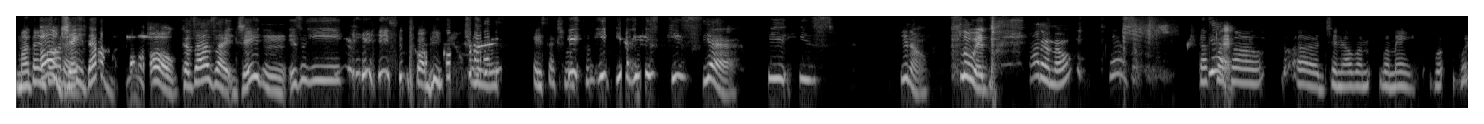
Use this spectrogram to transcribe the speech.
Mother and Oh, daughter. Jada. Oh, because I was like, Jaden, isn't he? He's probably one of those asexuals He, he yeah, he's he's yeah. He he's you know, fluid. I don't know. Yeah. That's Yeah. like uh, uh, Janelle Ram- Ramey. What, what?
